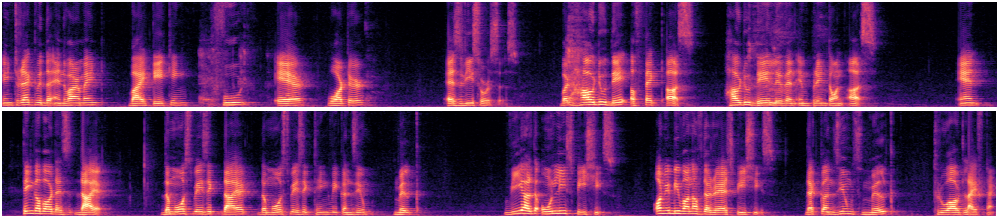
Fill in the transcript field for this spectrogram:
interact with the environment by taking food, air, water as resources. But how do they affect us? How do they leave an imprint on us? And think about as diet. The most basic diet, the most basic thing we consume, milk. We are the only species, or maybe one of the rare species, that consumes milk throughout lifetime.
